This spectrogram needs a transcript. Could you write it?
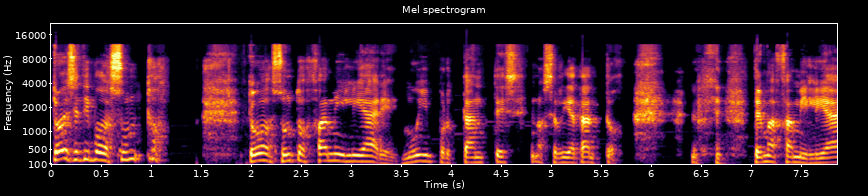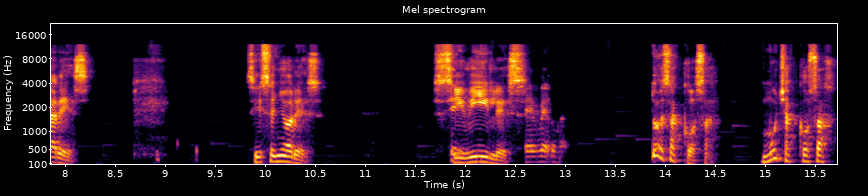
todo ese tipo de asuntos, todos asuntos familiares muy importantes, no se ría tanto, temas familiares. Sí, señores, civiles. Todas esas cosas. Muchas cosas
